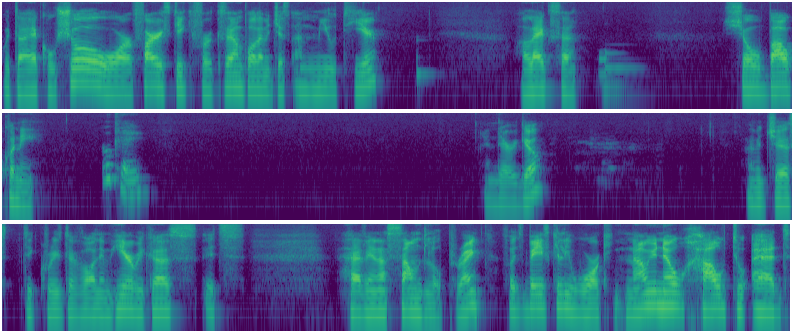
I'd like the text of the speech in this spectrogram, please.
with the Echo Show or Fire Stick, for example. Let me just unmute here. Alexa, show balcony. Okay. And there we go. Let me just decrease the volume here because it's having a sound loop, right? So it's basically working. Now you know how to add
